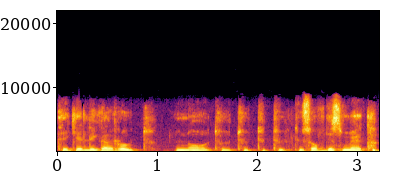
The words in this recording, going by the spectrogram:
take a legal route, you know, to, to, to, to, to solve this matter.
